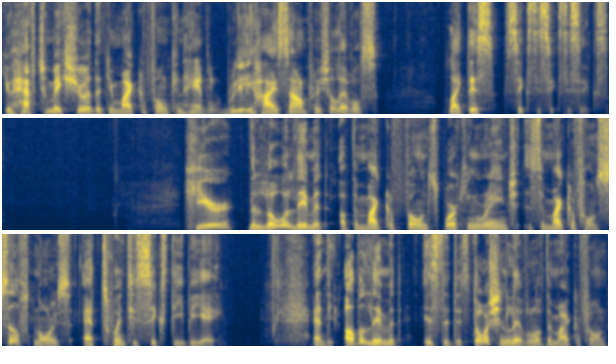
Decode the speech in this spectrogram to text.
you have to make sure that your microphone can handle really high sound pressure levels, like this 6066. Here, the lower limit of the microphone's working range is the microphone's self-noise at 26 dBA. And the upper limit is the distortion level of the microphone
